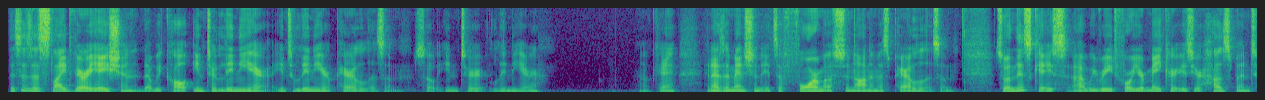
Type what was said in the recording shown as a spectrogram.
This is a slight variation that we call interlinear, interlinear parallelism. So interlinear. Okay, and as I mentioned, it's a form of synonymous parallelism. So in this case, uh, we read, For your Maker is your husband,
